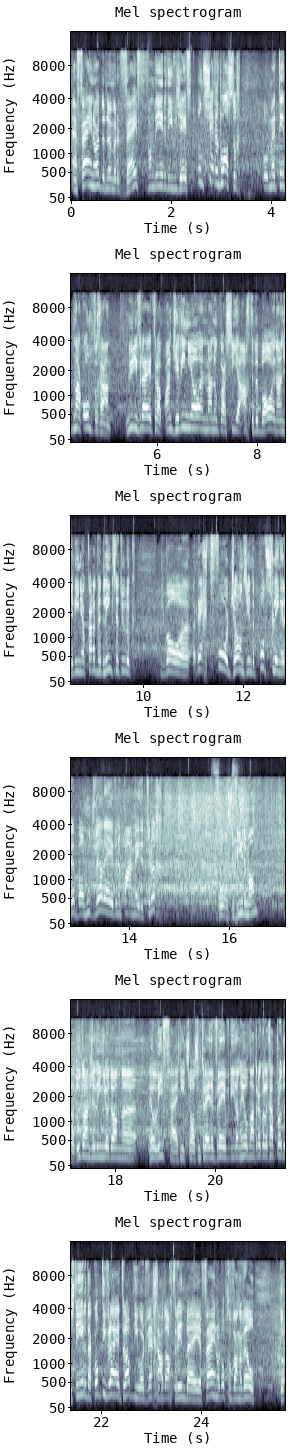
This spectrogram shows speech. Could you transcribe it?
En Feyenoord, de nummer 5 van de Eredivisie, heeft het ontzettend lastig om met dit NAC om te gaan. Nu die vrije trap. Angelino en Manu Garcia achter de bal. En Angelino kan het met links natuurlijk die bal uh, recht voor Jones in de pot slingeren. De bal moet wel even een paar meter terug. Volgens de vierde man. Dat doet Angelino dan uh, heel lief. Hij is niet zoals een trainer Vreven die dan heel nadrukkelijk gaat protesteren. Daar komt die vrije trap. Die wordt weggehaald achterin bij uh, Feyenoord. Opgevangen wel door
